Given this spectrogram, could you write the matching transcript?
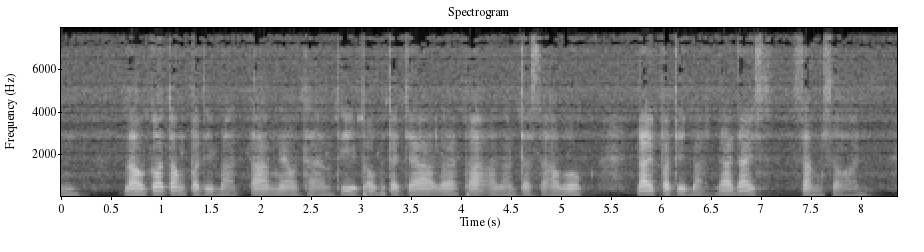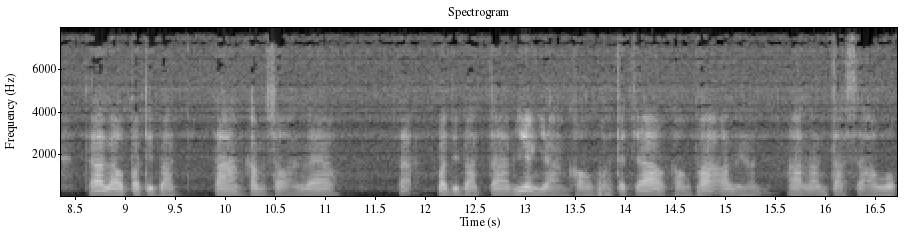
ล เราก็ต้องปฏิบัติตามแนวทางที่พระพุทธเจ้าและพระอรหันตสาวก ได้ปฏิบัติและได้สั่งสอน ถ้าเราปฏิบัติตามคำสอนแล้ว ปฏิบัติตามเยี่ยงอย่างของพระพุทธเจ้าของพระอรหันอรหันตสาวก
